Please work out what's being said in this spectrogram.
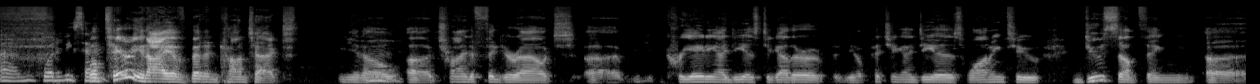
Um, what did he say? Well, Terry and I have been in contact, you know, Mm. uh, trying to figure out uh, creating ideas together, you know, pitching ideas, wanting to do something uh,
